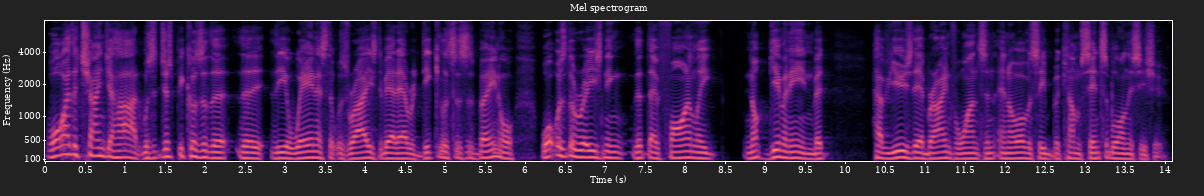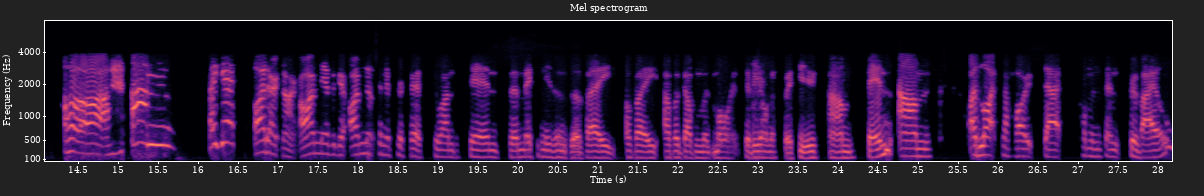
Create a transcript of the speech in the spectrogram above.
why the change of heart? Was it just because of the, the, the awareness that was raised about how ridiculous this has been? Or what was the reasoning that they've finally not given in, but have used their brain for once and, and obviously become sensible on this issue? Uh, um, I guess I don't know. I'm never. Go- I'm not going to profess to understand the mechanisms of a of a of a government mind. To be honest with you, um, Ben, um, I'd like to hope that common sense prevails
